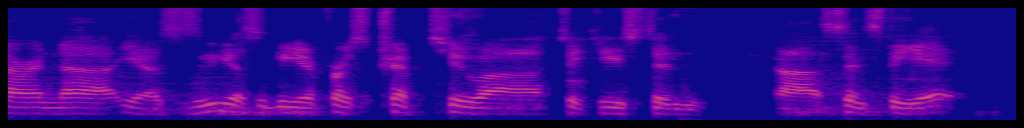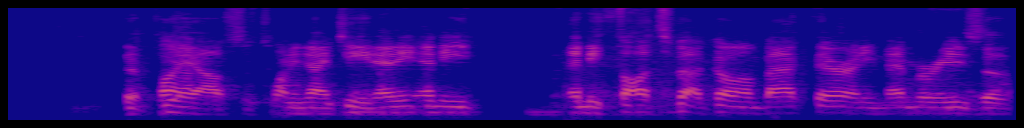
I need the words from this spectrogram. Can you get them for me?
Aaron, uh, you know, this is- this will be your first trip to, uh, to Houston, uh, since the, the playoffs of 2019. Any, any, any thoughts about going back there? Any memories of,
